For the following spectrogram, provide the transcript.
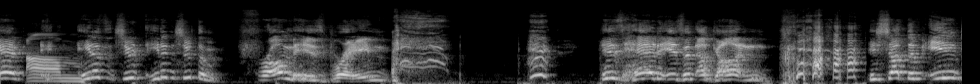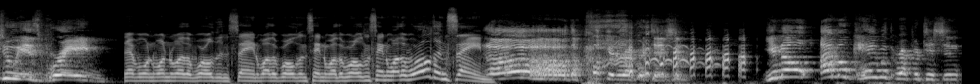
And he- Um. he, doesn't shoot. He didn't shoot them from his brain. his head isn't a gun. he shot them into his brain. And everyone wondered why the world insane, why the world insane, why the world insane, why the world insane. Oh, the fucking repetition. you know, I'm okay with repetition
